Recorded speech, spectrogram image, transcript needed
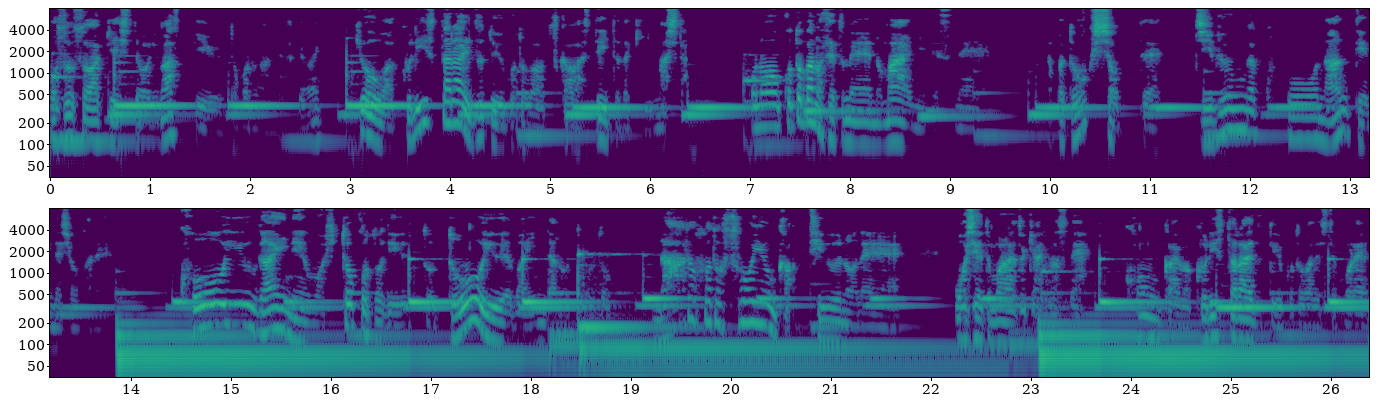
お裾分けしておりますっていうところなんですけどね、今日はクリスタライズという言葉を使わせていただきました。この言葉の説明の前にですね、やっぱ読書って自分がこう、なんて言うんでしょうかね、こういう概念を一言で言うとどう言えばいいんだろうってこと。なるほどそういうんかっていうのをね教えてもらう時ありますね。今回はクリスタライズっていう言葉でしてこれ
